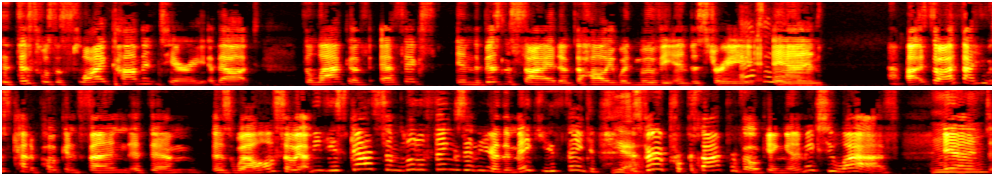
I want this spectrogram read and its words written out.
that this was a sly commentary about the lack of ethics in the business side of the Hollywood movie industry. Absolutely. And uh, so I thought he was kind of poking fun at them as well. So, I mean, he's got some little things in here that make you think. Yeah. It's very pro- thought provoking and it makes you laugh. Mhm. And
